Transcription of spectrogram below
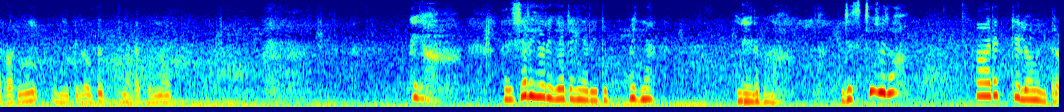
ഇറങ്ങി വീട്ടിലോട്ട് നടക്കുന്നു. അയ്യോ. ഒരു ചെറിയൊരു കയറ്റം കയറിയിട്ട് പിന്നെ നേരെ പോകണം ജസ്റ്റ് ഒരു അര കിലോമീറ്റർ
